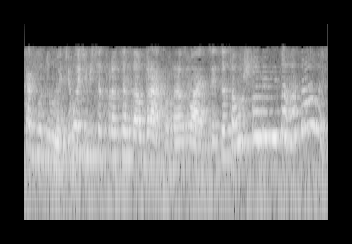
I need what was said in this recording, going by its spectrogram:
Как вы думаете, 80% браков развалится из-за того, что она не догадалась?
